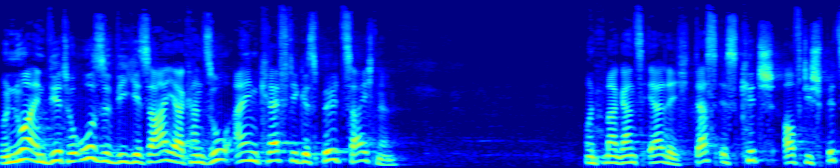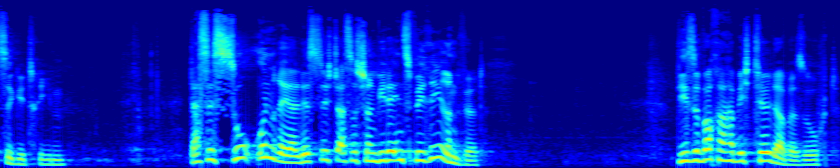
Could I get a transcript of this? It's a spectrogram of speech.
Und nur ein Virtuose wie Jesaja kann so ein kräftiges Bild zeichnen. Und mal ganz ehrlich, das ist Kitsch auf die Spitze getrieben. Das ist so unrealistisch, dass es schon wieder inspirierend wird. Diese Woche habe ich Tilda besucht.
